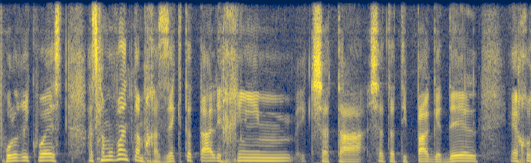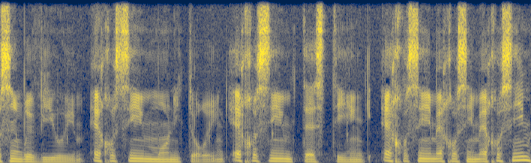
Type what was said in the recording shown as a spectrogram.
pull request, אז כמובן אתה מחזק את התהליכים כשאתה, כשאתה טיפה גדל, איך עושים ריוויואים, איך עושים monitoring, איך עושים testing, איך עושים, איך עושים, איך עושים,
